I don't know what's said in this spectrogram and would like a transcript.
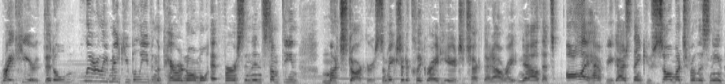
right here that'll literally make you believe in the paranormal at first and then something much darker. So make sure to click right here to check that out right now. That's all I have for you guys. Thank you so much for listening.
